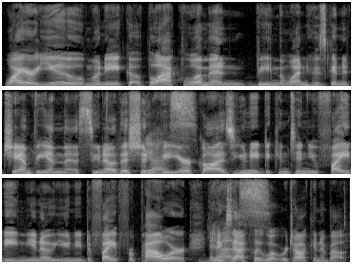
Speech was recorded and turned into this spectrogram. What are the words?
why are you, Monique, a black woman, being the one who's going to champion this? You know, this shouldn't be your cause. You need to continue fighting. You know, you need to fight for power and exactly what we're talking about.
